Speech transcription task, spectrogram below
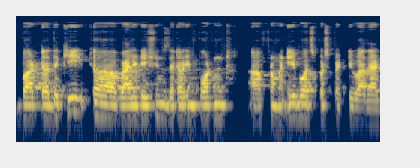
But uh, the key uh, validations that are important from an ABOD's perspective are that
